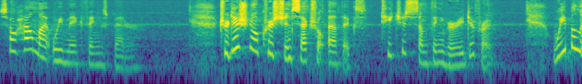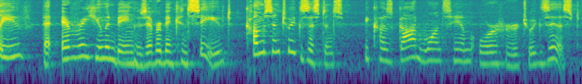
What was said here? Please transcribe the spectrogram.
So, how might we make things better? Traditional Christian sexual ethics teaches something very different. We believe that every human being who's ever been conceived comes into existence because God wants him or her to exist.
